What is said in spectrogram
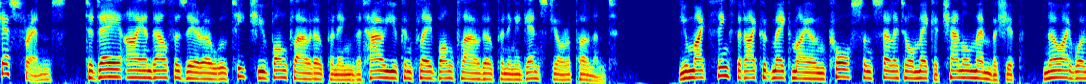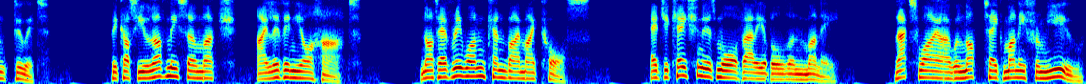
chess friends, today I and Alpha Zero will teach you Bongcloud opening that how you can play Bongcloud opening against your opponent. You might think that I could make my own course and sell it or make a channel membership, no I won't do it. Because you love me so much, I live in your heart. Not everyone can buy my course. Education is more valuable than money. That's why I will not take money from you,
